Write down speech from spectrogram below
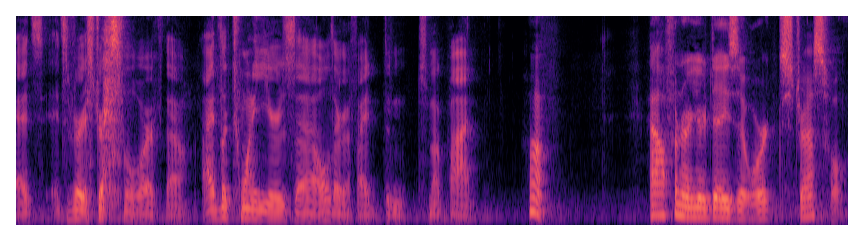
it's it's very stressful work though. I'd look 20 years uh, older if I didn't smoke pot. Huh. How often are your days at work stressful?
